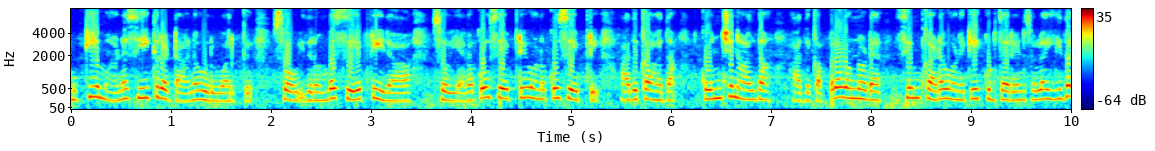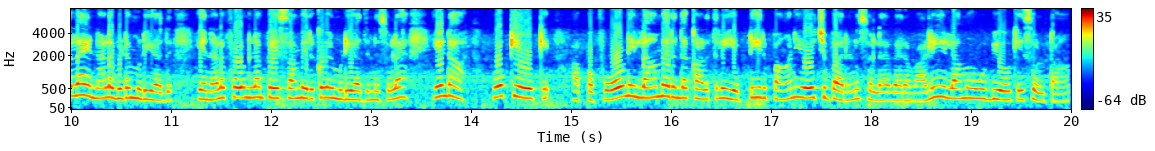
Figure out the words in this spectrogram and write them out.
முக்கியமான சீக்ரெட்டான ஒரு ஒர்க்கு ஸோ இது ரொம்ப சேஃப்டிடா ஸோ எனக்கும் சேஃப்டி உனக்கும் சேஃப்டி அதுக்காக தான். கொஞ்ச நாள் தான். அதுக்கப்புறம் உன்னோட சிம் கார்டை உனக்கே கொடுத்தாரேன்னு சொல்ல இதெல்லாம் என்னால் விட முடியாது. என்னால் ஃபோன்லாம் பேசாமல் இருக்கவே முடியாதுன்னு சொல்ல ஏண்டா? ஓகே ஓகே அப்போ ஃபோன் இல்லாமல் இருந்த காலத்தில் எப்படி இருப்பாங்கன்னு யோசிச்சு பாருன்னு சொல்ல வேறு வழி இல்லாமல் ஊபி ஓகே சொல்லிட்டான்.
